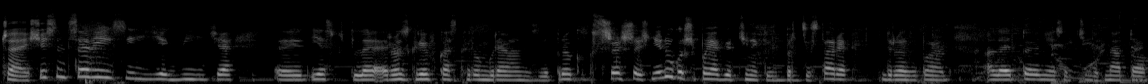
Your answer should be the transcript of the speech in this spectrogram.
Cześć, jestem Ceris i jak widzicie y, jest w tle rozgrywka, z którą grałem z Procox 66. Niedługo się pojawi odcinek, to jest bardzo stary, od razu powiem, ale to nie jest odcinek na to.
